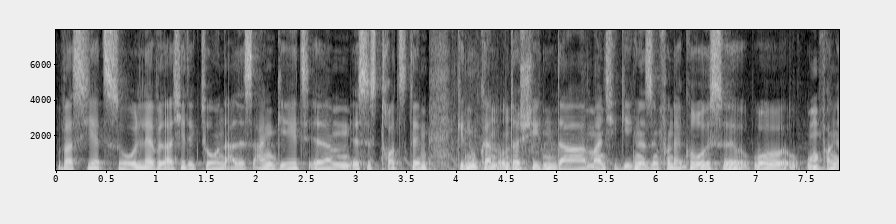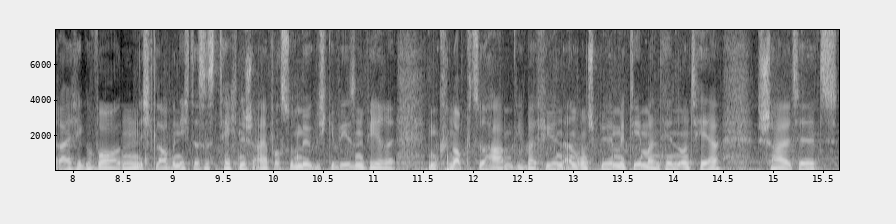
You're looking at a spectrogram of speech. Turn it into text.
was jetzt so Levelarchitektur und alles angeht. Ähm, ist es trotzdem genug an Unterschieden da. Manche Gegner sind von der Größe uh, umfangreicher geworden. Ich glaube nicht, dass es technisch einfach so möglich gewesen wäre, einen Knopf zu haben, wie bei vielen anderen Spielen, mit dem man hin und her schaltet.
